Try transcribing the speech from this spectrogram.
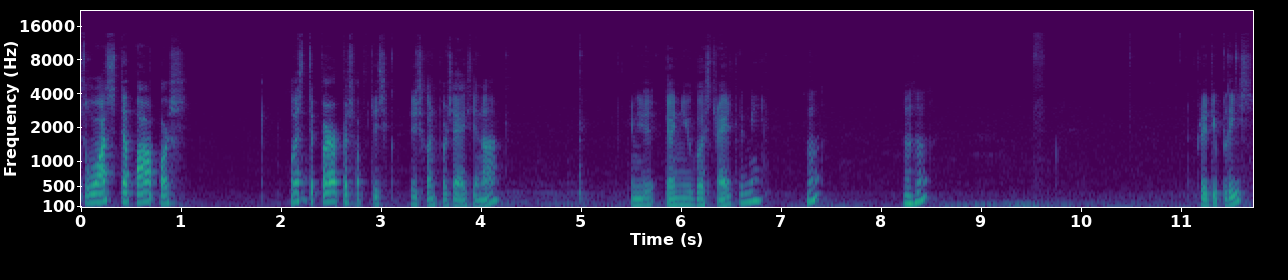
So what's the purpose? What's the purpose of this this conversation, huh? Can you can you go straight with me? Hmm? Mm-hmm. Pretty please?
